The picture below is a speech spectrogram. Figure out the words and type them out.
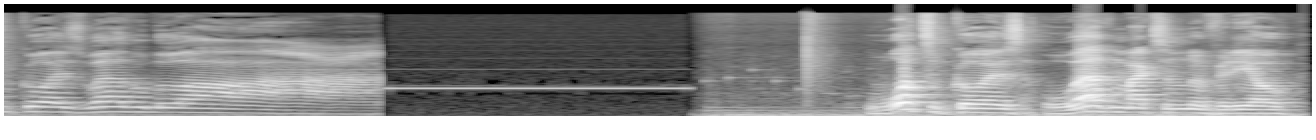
What's up guys, welcome to What's up guys, welcome back to another video.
